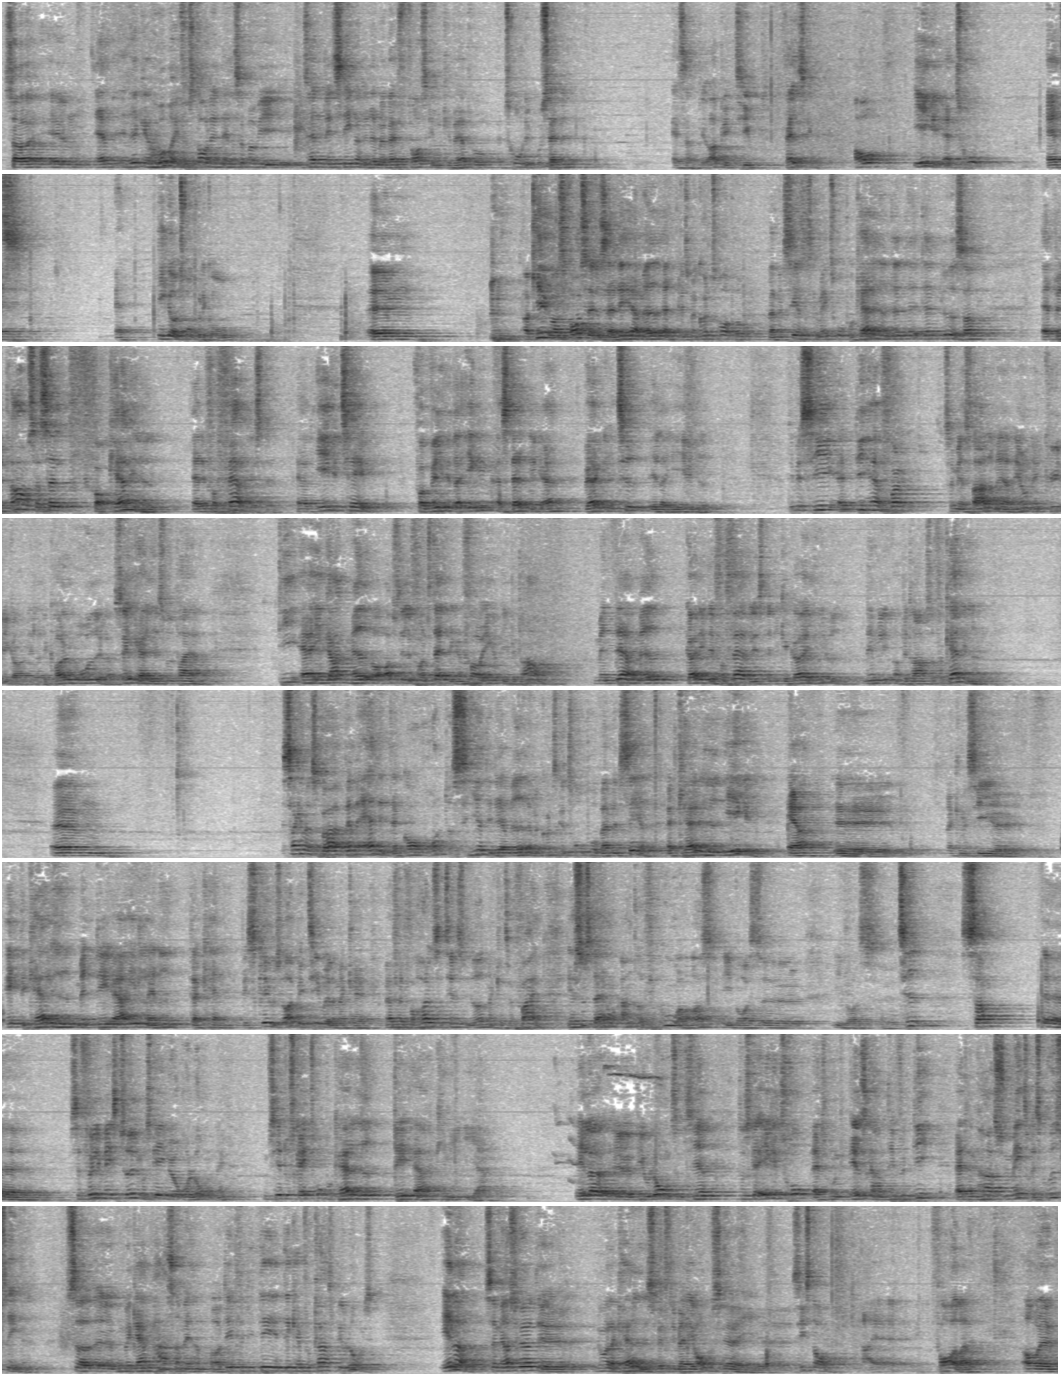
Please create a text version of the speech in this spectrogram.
Så øh, jeg, jeg, ved ikke, jeg håber, I forstår det, ellers så må vi tage det lidt senere, det der med, hvad forskellen kan være på at tro det usande, altså det objektivt falske, og ikke at tro, at, at ikke at tro på det gode. Øhm, og Kirkegaards fortsættelse af det her med, at hvis man kun tror på, hvad man ser, så skal man ikke tro på kærligheden, den, den lyder så, at bedrage sig selv for kærlighed er det forfærdeligste, er et evigt tab, for hvilket der ingen erstatning er, hverken i tid eller i evighed. Det vil sige, at de her folk, som jeg startede med at nævne, kynikeren, eller det kolde hoved, eller selvkærlighedsudpegeren, de er i gang med at opstille foranstaltninger for ikke at blive bedraget. Men dermed gør de det forfærdeligste, de kan gøre i livet, nemlig at bedrage sig for kærligheden. Øhm, så kan man spørge, hvem er det, der går rundt og siger det der med, at man kun skal tro på, hvad man ser, at kærlighed ikke er, øh, hvad kan man sige, øh, ægte kærlighed, men det er et eller andet, der kan beskrives objektivt, eller man kan i hvert fald forholde sig til som noget, man kan tage fejl. Jeg synes, der er nogle andre figurer også i vores, øh, i vores øh, tid, som øh, selvfølgelig mest tydeligt måske neurologen, ikke? Hun siger, at du skal ikke tro på kærlighed, det er kemi i hjernen. Eller øh, biologen, som siger, du skal ikke tro, at hun elsker ham, det er fordi, at han har et symmetrisk udseende. Så øh, hun vil gerne parre sig med ham, og det er fordi, det, det kan forklares biologisk. Eller, som jeg også hørte, øh, nu er der kærlighedsfestival i Aarhus her i øh, sidste år. Nej, øh, foråret var det. Og, øh,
